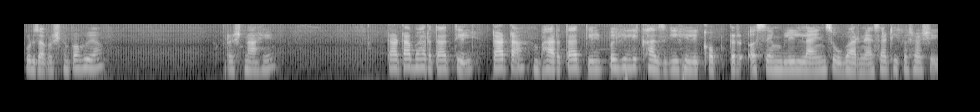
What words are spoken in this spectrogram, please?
पुढचा प्रश्न पाहूया. प्रश्न आहे टाटा भारतातील टाटा भारतातील पहिली खाजगी हेलिकॉप्टर असेंब्ली लाईन्स उभारण्यासाठी कशाशी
